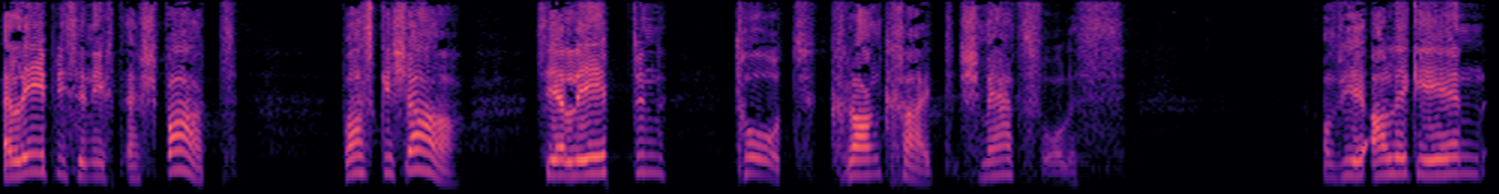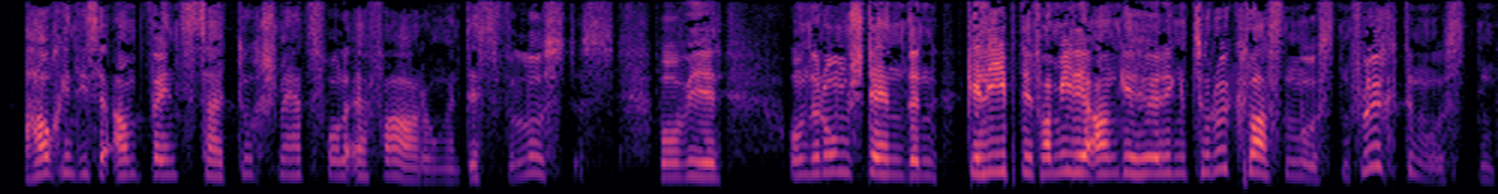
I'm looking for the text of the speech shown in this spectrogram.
Erlebnisse nicht erspart. Was geschah? Sie erlebten Tod, Krankheit, Schmerzvolles. Und wir alle gehen auch in dieser Adventszeit durch schmerzvolle Erfahrungen des Verlustes, wo wir unter Umständen geliebte Familienangehörigen zurücklassen mussten, flüchten mussten,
